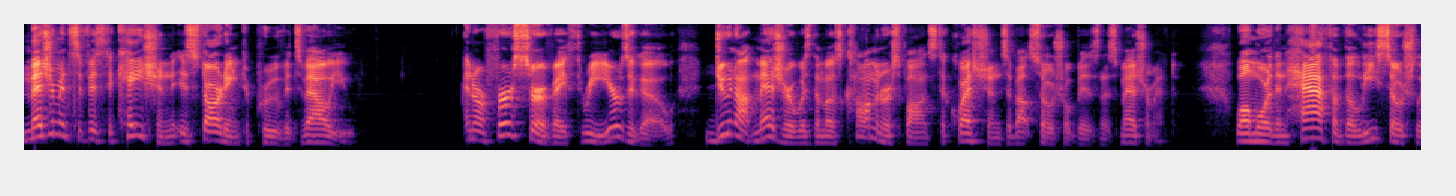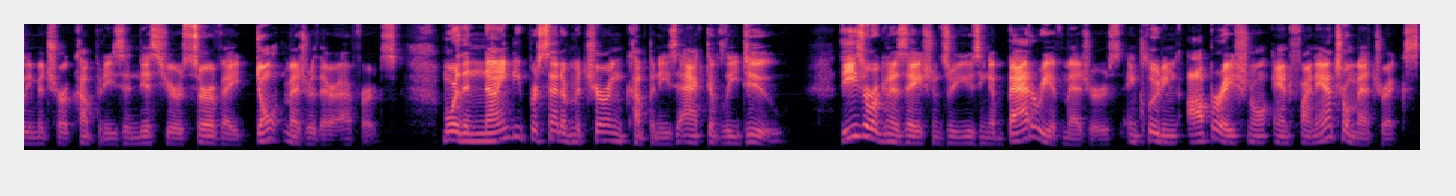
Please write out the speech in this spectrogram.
Measurement sophistication is starting to prove its value. In our first survey three years ago, do not measure was the most common response to questions about social business measurement. While more than half of the least socially mature companies in this year's survey don't measure their efforts, more than 90% of maturing companies actively do. These organizations are using a battery of measures, including operational and financial metrics,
